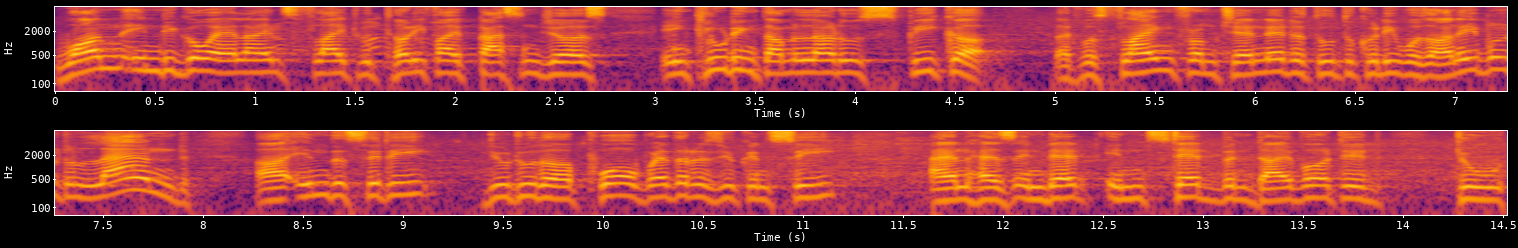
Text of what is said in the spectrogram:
One Indigo Airlines flight with 35 passengers, including Tamil Nadu's speaker, that was flying from Chennai to Thoothukudi was unable to land uh, in the city due to the poor weather as you can see and has instead been diverted to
